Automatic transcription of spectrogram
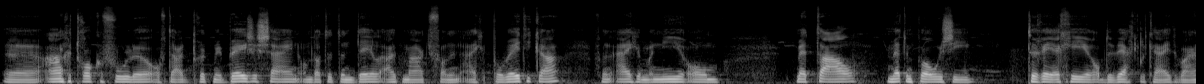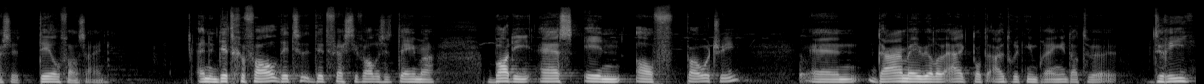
uh, aangetrokken voelen of daar druk mee bezig zijn, omdat het een deel uitmaakt van hun eigen poëtica, van hun eigen manier om met taal, met een poëzie te reageren op de werkelijkheid waar ze deel van zijn. En in dit geval, dit, dit festival is het thema Body as in of Poetry. En daarmee willen we eigenlijk tot uitdrukking brengen dat we drie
